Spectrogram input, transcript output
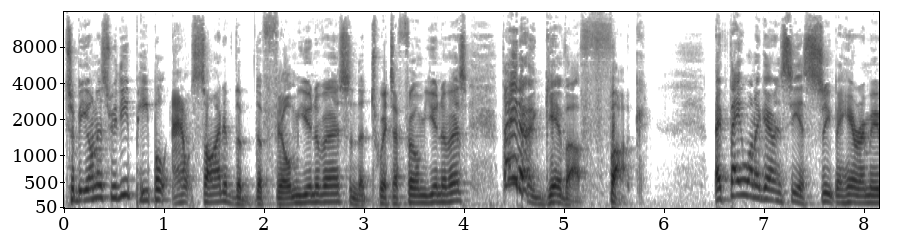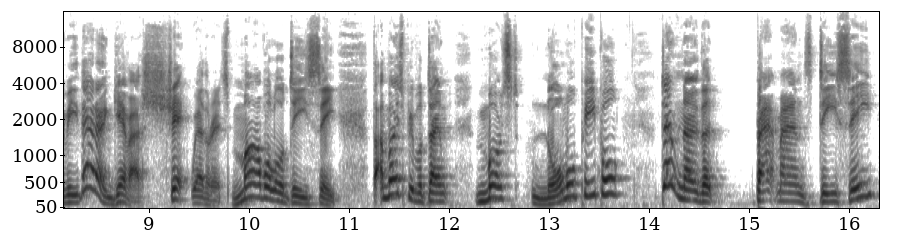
to be honest with you, people outside of the, the film universe and the Twitter film universe, they don't give a fuck. If they want to go and see a superhero movie, they don't give a shit whether it's Marvel or DC. Most people don't, most normal people don't know that Batman's DC,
